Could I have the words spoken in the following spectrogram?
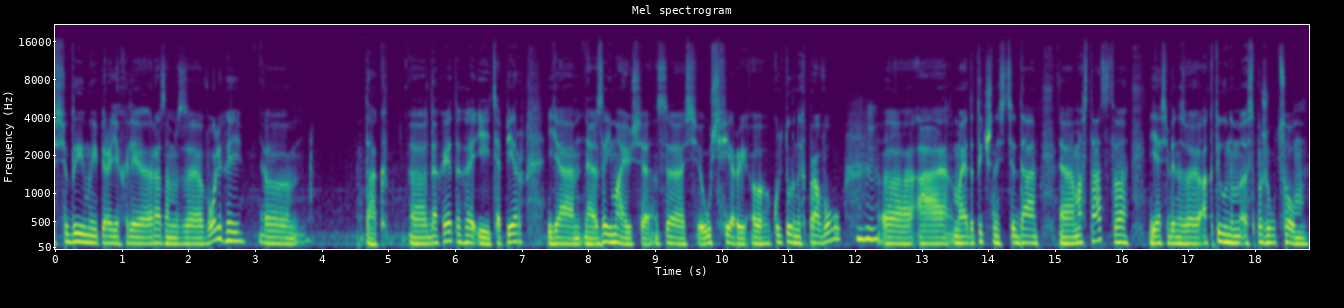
Сюды мы пераехалі разам з ольгай. Так да гэтага і цяпер я займаюся з у сферы культурных правоў. А моя датычнасць да мастацтва я себе называю актыўным спажыўцом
